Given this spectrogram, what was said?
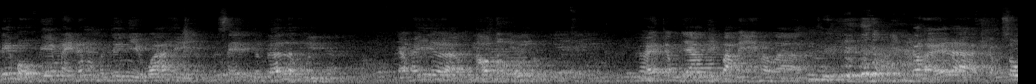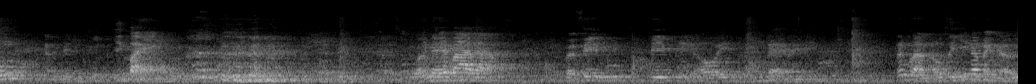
cái bộ game này nếu mà mình chơi nhiều quá thì nó sẽ dẫn đến là mình cảm thấy như là não tưởng có thể cầm dao giết ba mẹ hoặc là có thể là súng. Giết bạn vấn đề ba là về phim phim thì ôi vấn đề này rất là nổi tiếng với các bạn nữ.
